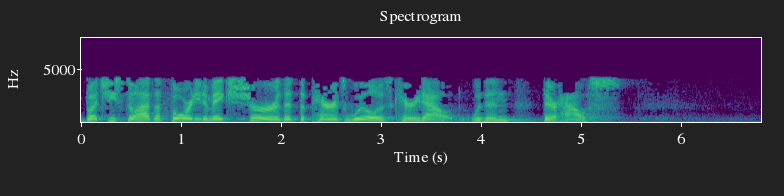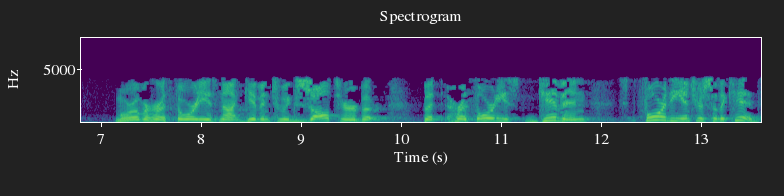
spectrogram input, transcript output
but she still has authority to make sure that the parent's will is carried out within their house. Moreover, her authority is not given to exalt her, but, but her authority is given for the interests of the kids,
